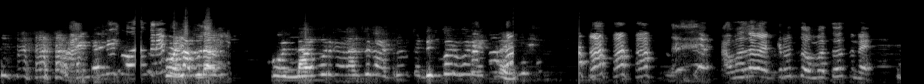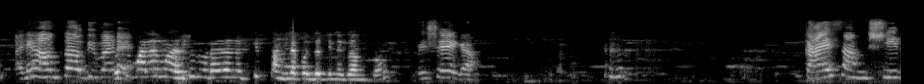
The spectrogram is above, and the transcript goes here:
फायनली कोणतरी कोल्हापूर. कोल्हापूरकरांचं व्याकरण कधीच बरोबर येत नाही. आम्हाला व्याकरण जमतच नाही. आणि हा आमचा अभिमान तर आहे. तुम्हाला माणसं जोडायला नक्कीच चांगल्या पद्धतीने जमतं. विषय आहे का? काय सांगशील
